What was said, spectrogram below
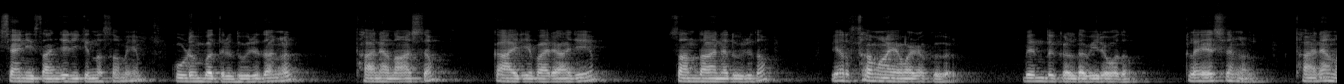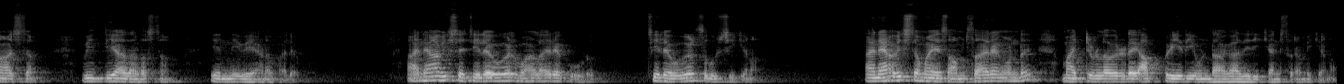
ശനി സഞ്ചരിക്കുന്ന സമയം കുടുംബത്തിൽ ദുരിതങ്ങൾ ധനനാശം കാര്യപരാജയം സന്താന ദുരിതം വ്യർത്ഥമായ വഴക്കുകൾ ബന്ധുക്കളുടെ വിരോധം ക്ലേശങ്ങൾ ധനനാശം വിദ്യാതടസ്സം എന്നിവയാണ് ഫലം. അനാവശ്യ ചിലവുകൾ വളരെ കൂടും. ചിലവുകൾ സൂക്ഷിക്കണം. അനാവശ്യമായ സംസാരം കൊണ്ട് മറ്റുള്ളവരുടെ അപ്രീതി ഉണ്ടാകാതിരിക്കാൻ ശ്രമിക്കണം.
